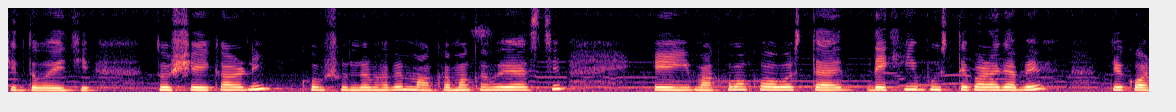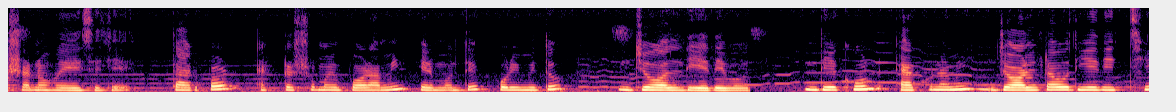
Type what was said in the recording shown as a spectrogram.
সিদ্ধ হয়েছে। তো সেই কারণেই খুব সুন্দরভাবে মাখা মাখা হয়ে আসছে। এই মাখো মাখো অবস্থায় দেখেই বুঝতে পারা যাবে যে কষানো হয়ে এসেছে। তারপর একটা সময় পর আমি এর মধ্যে পরিমিত জল দিয়ে দেব। দেখুন, এখন আমি জলটাও দিয়ে দিচ্ছি।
